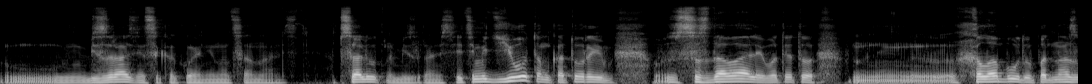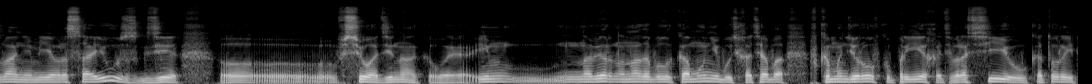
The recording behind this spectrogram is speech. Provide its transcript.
без разницы, какой они национальности. Абсолютно без. Этим идиотам, которые создавали вот эту халабуду под названием Евросоюз, где э, все одинаковое, им, наверное, надо было кому-нибудь хотя бы в командировку приехать в Россию, у которой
